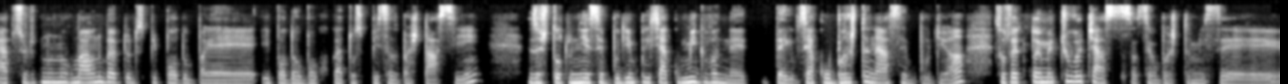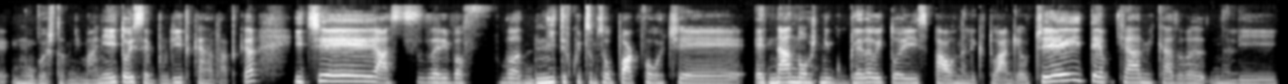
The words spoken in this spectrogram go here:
абсолютно нормално бебето да спи по-добре и по-дълбоко, когато спи с баща си, защото ние се будим при всяко мигване, всяко обръщане аз се будя. Съответно, той ме чува, че аз се обръщам и се му обръща внимание и той се буди и така нататък. И че аз нали, в дните, в които съм се оплаквала, че една нощ ни го гледал и той е спал, нали, като ангелче. И те, тя ми казва, нали,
